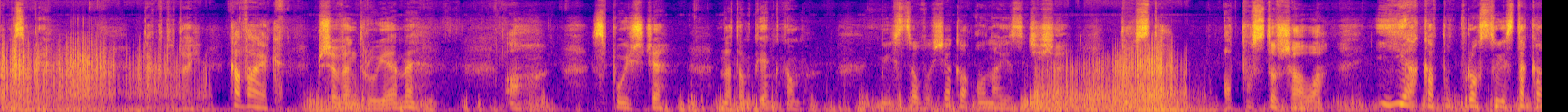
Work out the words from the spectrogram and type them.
A my sobie tak tutaj kawałek przewędrujemy. O, spójrzcie na tą piękną miejscowość, jaka ona jest dzisiaj pusta. opustoszała i jaka po prostu jest taka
